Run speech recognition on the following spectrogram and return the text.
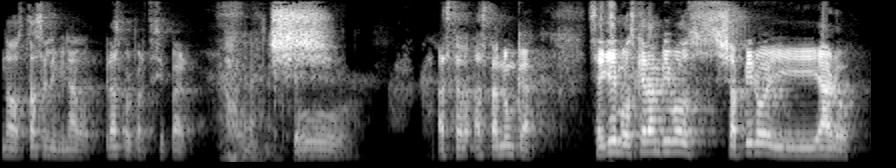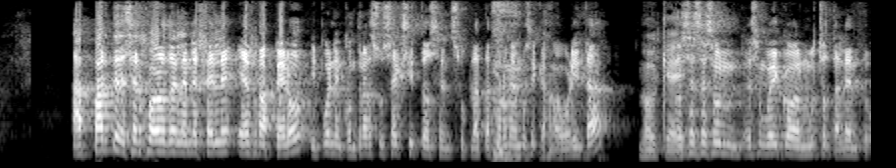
No, estás eliminado. Gracias por participar. Ok. Hasta, hasta nunca. Seguimos, quedan vivos Shapiro y Aro. Aparte de ser jugador de la NFL, es rapero y pueden encontrar sus éxitos en su plataforma de música favorita. Entonces es un, es un güey con mucho talento.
